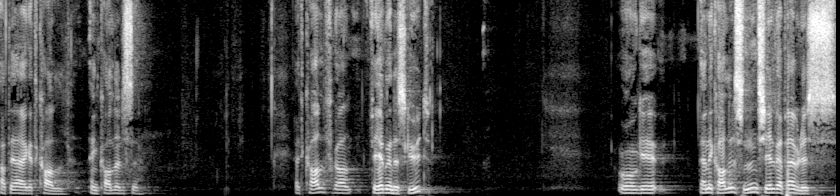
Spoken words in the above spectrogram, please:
at det er et kall, en kallelse. Et kall fra fedrenes Gud. Og eh, denne kallelsen skildrer Paulus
